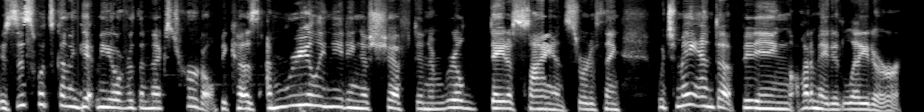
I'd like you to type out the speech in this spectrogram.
Is this what's going to get me over the next hurdle? Because I'm really needing a shift in a real data science sort of thing, which may end up being automated later.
